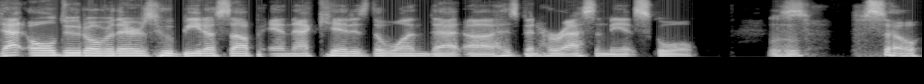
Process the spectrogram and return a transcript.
that old dude over there is who beat us up, and that kid is the one that uh, has been harassing me at school. Mhm. So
